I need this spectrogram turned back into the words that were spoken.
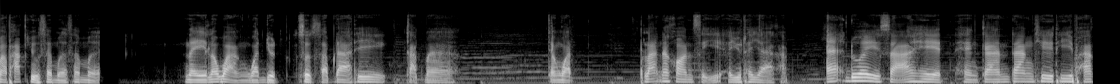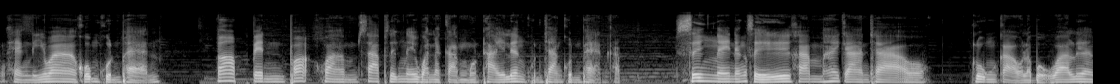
มาพักอยู่เสมอๆในระหว่างวันหยุดสุดสัปดาห์ที่กลับมา จังหวัดพระนครศรีอยุธยาครับ และด้วยสาเหตุแห่งการตั้งชื่อที่พักแห่งนี้ว่าคุ้มขุนแผน ก็เป็นเพราะความซาบซึ้งในวรรณกรรมของไทยเรื่องขุนช้างขุนแผนครับ ซึ่งในหนังสือคำให้การชาวกรุงเก่าระบุว่าเรื่อง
